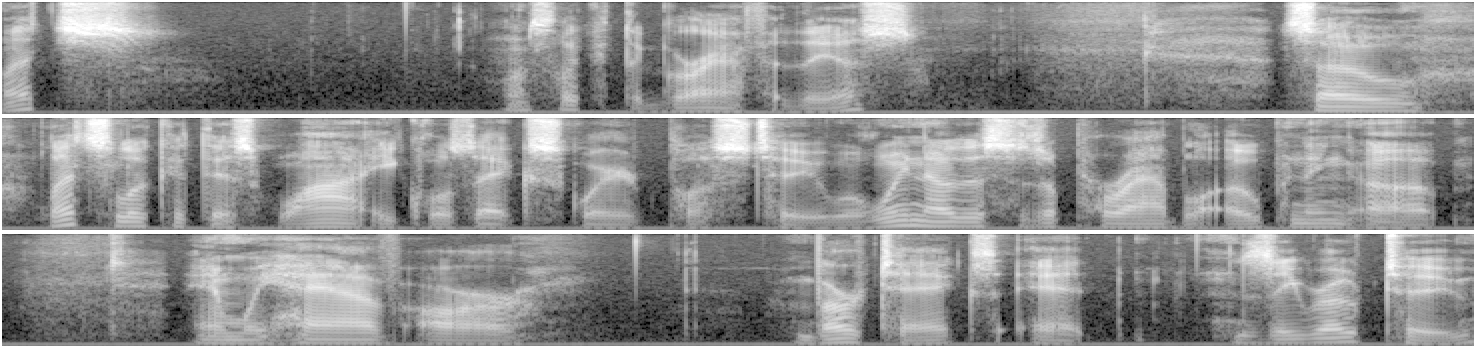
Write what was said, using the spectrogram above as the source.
let's let's look at the graph of this. So let's look at this y equals x squared plus 2. Well, we know this is a parabola opening up, and we have our vertex at 0, 2,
